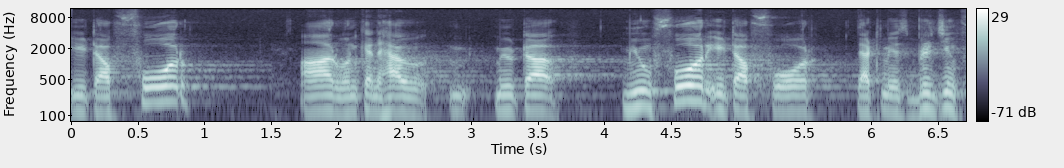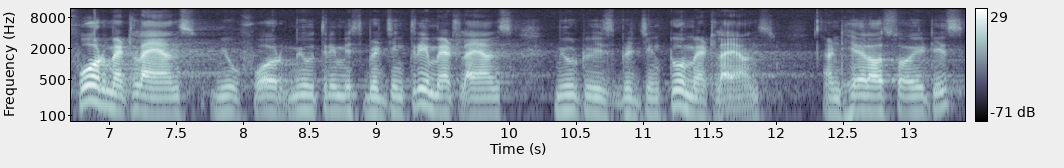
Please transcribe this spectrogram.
eta 4 or one can have mu mu 4 eta 4 that means bridging 4 metal ions. Mu 4 mu 3 means bridging 3 metal ions. Mu 2 is bridging 2 metal ions. And here also it is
